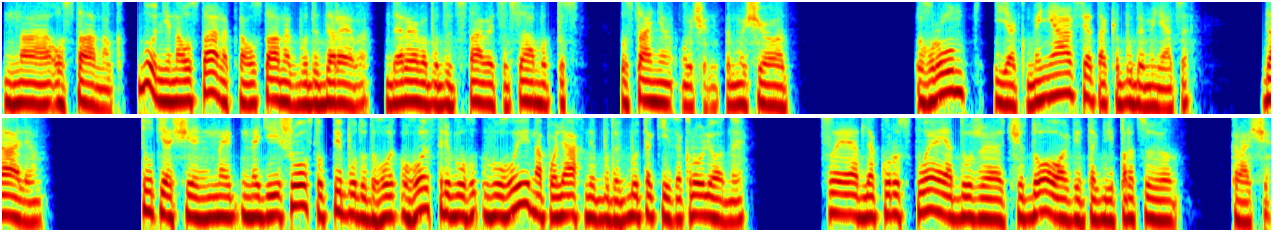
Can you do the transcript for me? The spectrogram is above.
на останок. Ну, не на останок, на останок буде дерева. Дерева будуть ставитися в саму останню очередь, тому що ґрунт як мінявся, так і буде мінятися. Далі. Тут я ще не, не дійшов, тут не будуть го- гострі вуг- вугли на полях не будуть, будуть такі закруглені. Це для курсплея дуже чудово, він так і працює краще.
